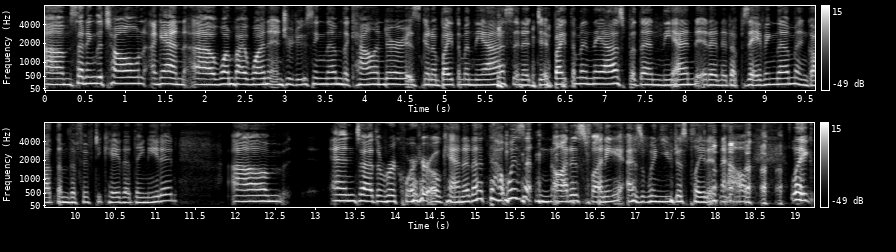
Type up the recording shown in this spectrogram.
Um setting the tone again uh one by one introducing them the calendar is gonna bite them in the ass and it did bite them in the ass but then the end it ended up saving them and got them the 50k that they needed. Um and uh, the recorder oh canada that was not as funny as when you just played it now. Like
